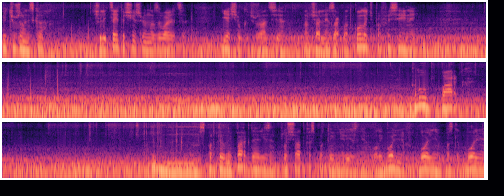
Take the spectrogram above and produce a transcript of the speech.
Катюжанська, чи ліцей, точніше він називається. Є ще в Катюжанці навчальний заклад коледж професійний. Клуб, парк, спортивний парк, де різні площадки спортивні різні, волейбольні, футбольні, баскетбольні.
